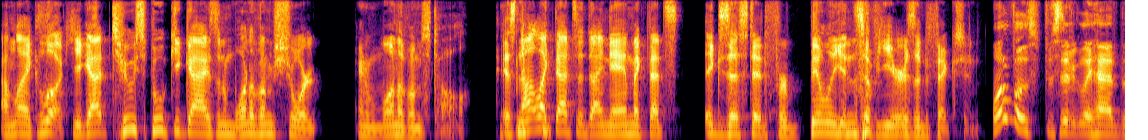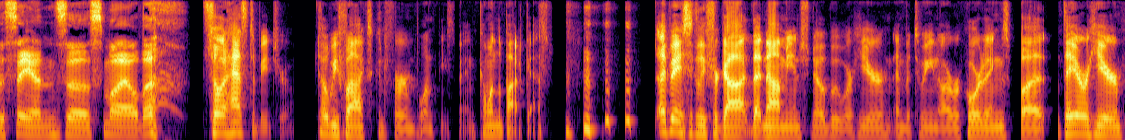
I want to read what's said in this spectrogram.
I'm like, look, you got two spooky guys and one of them's short and one of them's tall. It's not like that's a dynamic that's existed for billions of years in fiction. One of them specifically had the Sans uh, smile though. So it has to be true. Toby Fox confirmed One Piece fan. Come on the podcast. I basically forgot that Nami and Shinobu were here in between our recordings, but they are here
